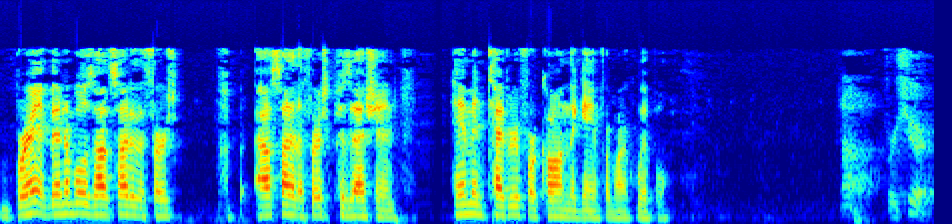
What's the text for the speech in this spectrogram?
Brent Venables outside of the first outside of the first possession, him and Ted Roof were calling the game for Mark Whipple. oh, for sure.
